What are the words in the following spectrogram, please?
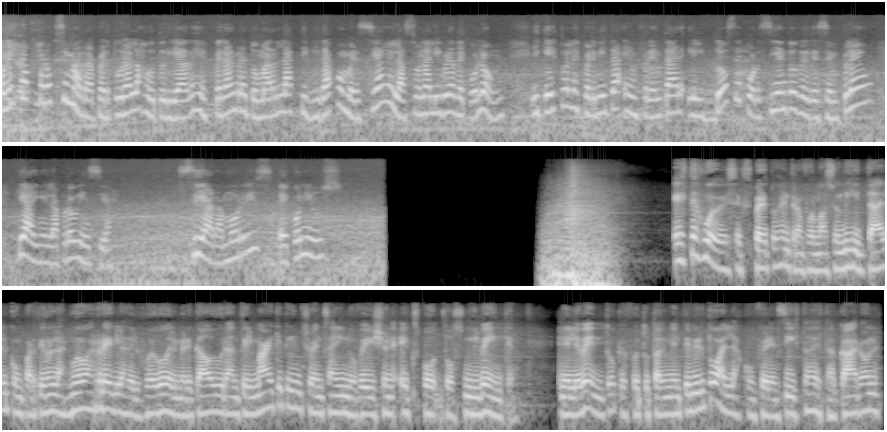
Con esta próxima reapertura, las autoridades esperan retomar la actividad comercial en la zona libre de Colón y que esto les permita enfrentar el 12% de desempleo que hay en la provincia. Ciara Morris, Econews. Este jueves, expertos en transformación digital compartieron las nuevas reglas del juego del mercado durante el Marketing Trends and Innovation Expo 2020. En el evento, que fue totalmente virtual, las conferencistas destacaron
